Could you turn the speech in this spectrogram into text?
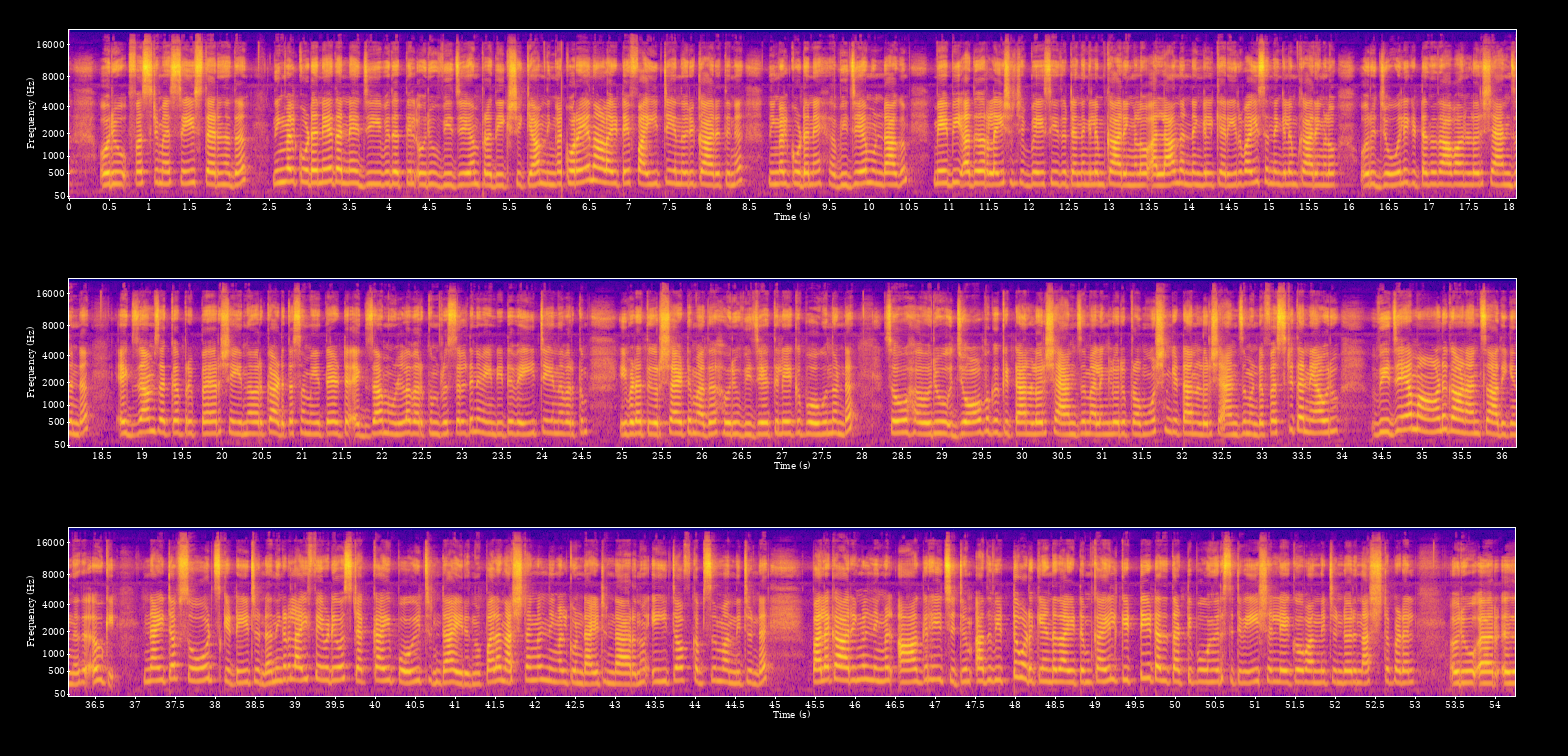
ഒരു first message തരുന്നത്. നിങ്ങൾക്കുടനെ തന്നെ ജീവിതത്തിൽ ഒരു വിജയം പ്രതീക്ഷിക്കാം. നിങ്ങൾ കുറേ നാളായിട്ട് ഫൈറ്റ് ചെയ്യുന്ന ഒരു കാര്യത്തിന് നിങ്ങൾക്കുടനെ വിജയം ഉണ്ടാകും മേ ബി അത് റിലേഷൻഷിപ്പ് ബേസ് ചെയ്തിട്ട് എന്തെങ്കിലും കാര്യങ്ങളോ അല്ലാന്നുണ്ടെങ്കിൽ കരിയർ വൈസ് എന്തെങ്കിലും കാര്യങ്ങളോ ഒരു ജോലി കിട്ടുന്നതാവാനുള്ള ഒരു ചാൻസ് ഉണ്ട്. എക്സാംസ് ഒക്കെ പ്രിപ്പയർ ചെയ്യുന്നവർക്ക് അടുത്ത സമയത്തായിട്ട് എക്സാം ഉള്ളവർക്കും റിസൾട്ടിന് വേണ്ടിയിട്ട് വെയിറ്റ് ചെയ്യുന്നവർക്കും ഇവിടെ തീർച്ചയായിട്ടും അത് ഒരു വിജയത്തിലേക്ക് പോകുന്നുണ്ട്. സോ ഒരു ജോബൊക്കെ കിട്ടാനുള്ള ഒരു ചാൻസും അല്ലെങ്കിൽ ഒരു പ്രൊമോഷൻ കിട്ടാനുള്ള ഒരു ചാൻസും ഉണ്ട്. ഫസ്റ്റ് തന്നെ ആ ഒരു വിജയമാണ് കാണാൻ സാധിക്കുന്നത്. ഓക്കെ. നൈറ്റ് ഓഫ് സോഡ്സ് കിട്ടിയിട്ടുണ്ട്. നിങ്ങളുടെ ലൈഫ് എവിടെയോ സ്റ്റക്കായി പോയിട്ടുണ്ടായിരുന്നു. പല നഷ്ടങ്ങൾ നിങ്ങൾക്കുണ്ടായിട്ടുണ്ടായിരുന്നു. എയ്റ്റ് ഓഫ് കപ്സും വന്നിട്ടുണ്ട്. പല കാര്യങ്ങൾ നിങ്ങൾ ആഗ്രഹിച്ചിട്ടും അത് വിട്ടുകൊടുക്കേണ്ടതായിട്ടും കയ്യിൽ കിട്ടിയിട്ട് അത് തട്ടിപ്പോകുന്ന ഒരു സിറ്റുവേഷനിലേക്കോ വന്നിട്ടുണ്ട്. ഒരു നഷ്ടപ്പെടൽ ഒരു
